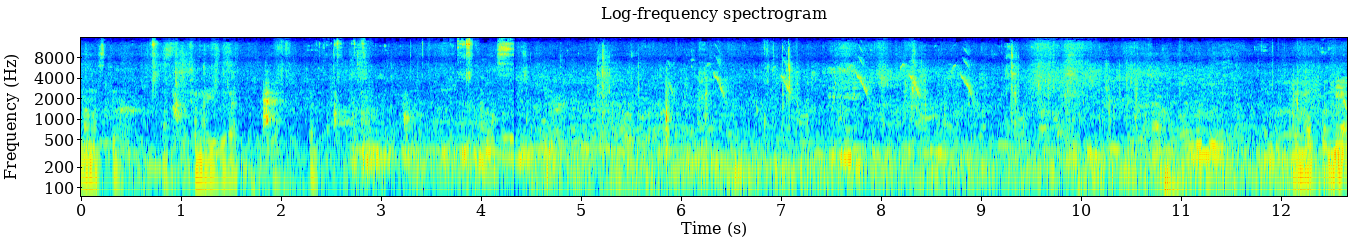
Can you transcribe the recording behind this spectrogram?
ನಮಸ್ತೆ. ಚೆನ್ನಾಗಿದ್ದೀರಾ? ನಿಮ್ಮ ಪುಣ್ಯ.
